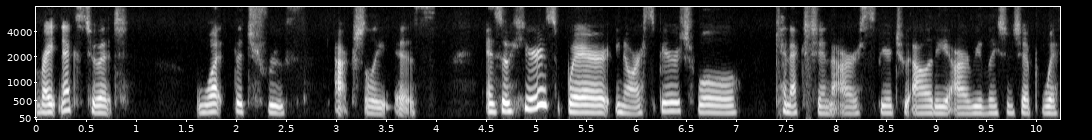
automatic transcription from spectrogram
right next to it what the truth actually is. And so here's where, you know, our spiritual connection, our spirituality, our relationship with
